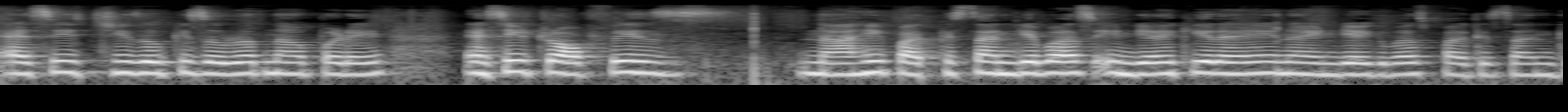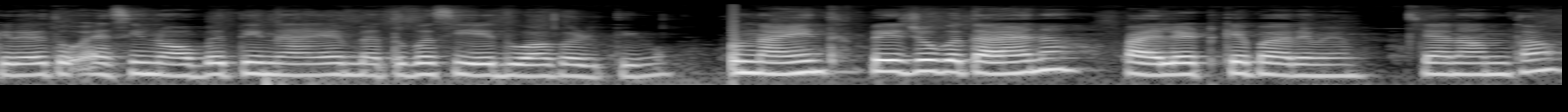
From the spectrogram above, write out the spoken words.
ऐसी चीज़ों की ज़रूरत ना पड़े, ऐसी ट्रॉफीज़ ना ही पाकिस्तान के पास इंडिया की रहे ना इंडिया के पास पाकिस्तान की रहे तो ऐसी नौबत ही ना आए। मैं तो बस ये दुआ करती हूँ। तो नाइन्थ पे जो बताया ना पायलट के बारे में, क्या नाम था?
